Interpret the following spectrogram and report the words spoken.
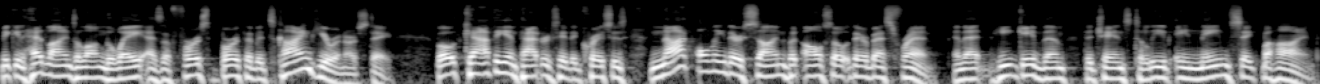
making headlines along the way as the first birth of its kind here in our state. Both Kathy and Patrick say that Chris is not only their son, but also their best friend, and that he gave them the chance to leave a namesake behind.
